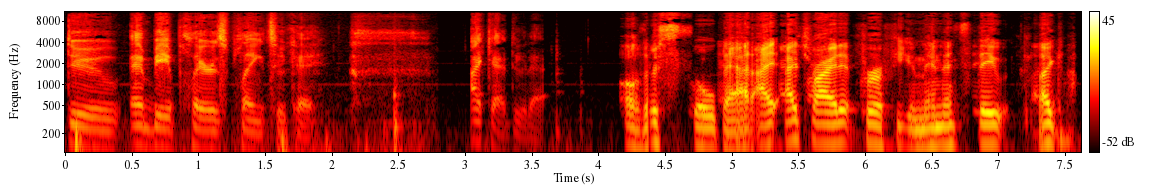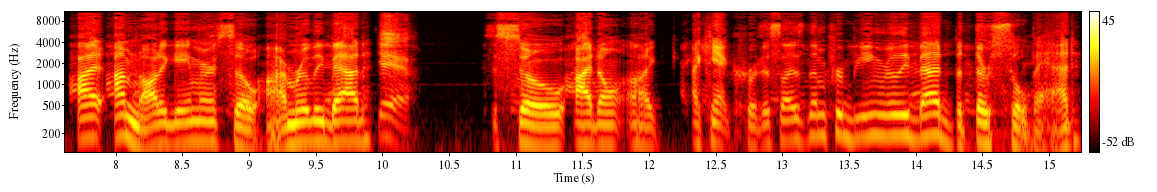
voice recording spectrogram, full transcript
do NBA players playing 2K. I can't do that. Oh, they're so bad. I, I tried it for a few minutes. They like I I'm not a gamer, so I'm really bad. Yeah. So I don't like I can't criticize them for being really bad, but they're so bad.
